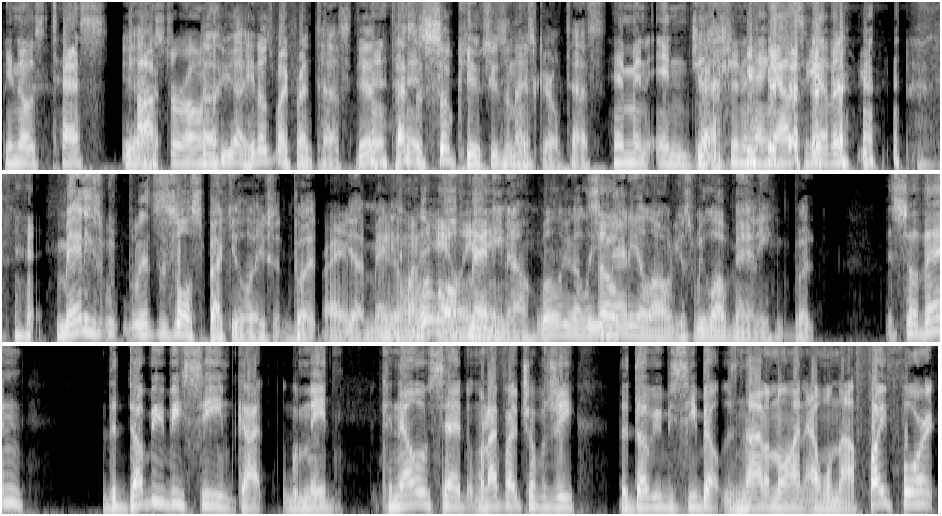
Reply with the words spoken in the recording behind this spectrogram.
He knows Tess, Yeah. testosterone. Uh, yeah, he knows my friend Tess. Yeah, Tess is so cute. She's a nice girl, Tess. Him and Injection hang out together. Manny's. This is all speculation, but Right. yeah, Manny's. wanna off Manny now. Well, you know, leave So- Manny alone because we love Manny. But so then the WBC got made. Canelo said, "When I fight Triple G, the WBC belt is not on the line. I will not fight for it.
